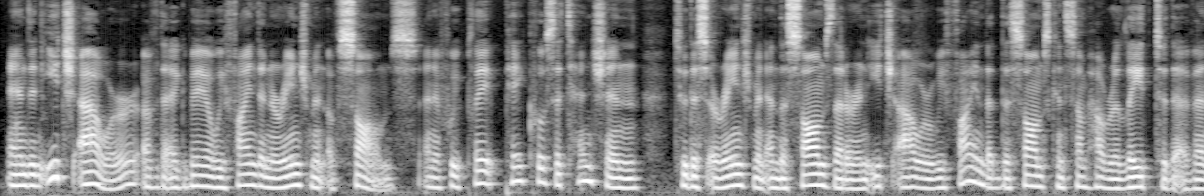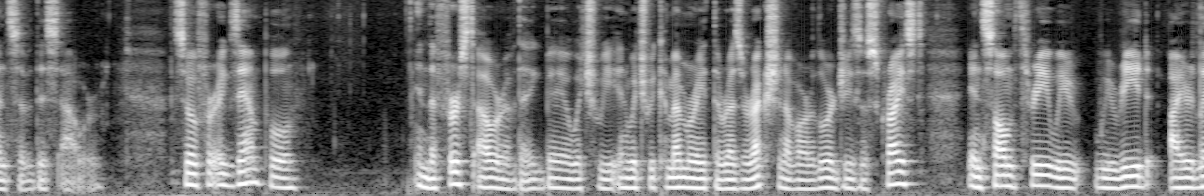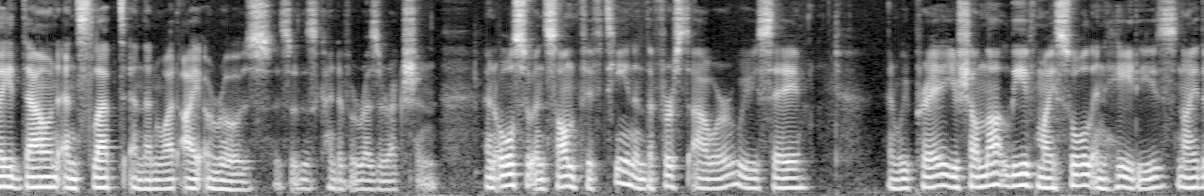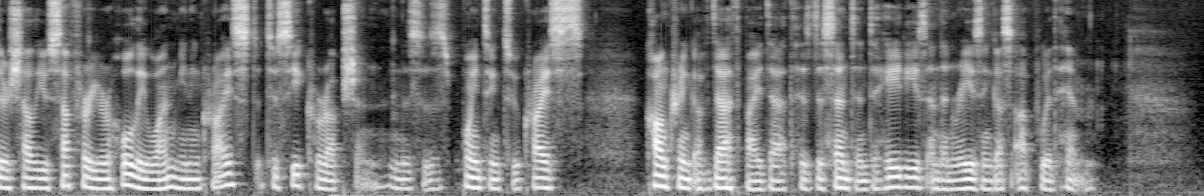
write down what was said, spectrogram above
And in each hour of the Agbeya, we find an arrangement of psalms. And if we play, pay close attention to this arrangement and the psalms that are in each hour, we find that the psalms can somehow relate to the events of this hour. So, for example, in the first hour of the Agbeya, which we in which we commemorate the resurrection of our Lord Jesus Christ, in Psalm three we we read, "I laid down and slept, and then what? I arose." So this is kind of a resurrection. And also in Psalm 15, in the first hour, we say, and we pray, You shall not leave my soul in Hades, neither shall you suffer your Holy One, meaning Christ, to see corruption. And this is pointing to Christ's conquering of death by death, his descent into Hades, and then raising us up with him.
